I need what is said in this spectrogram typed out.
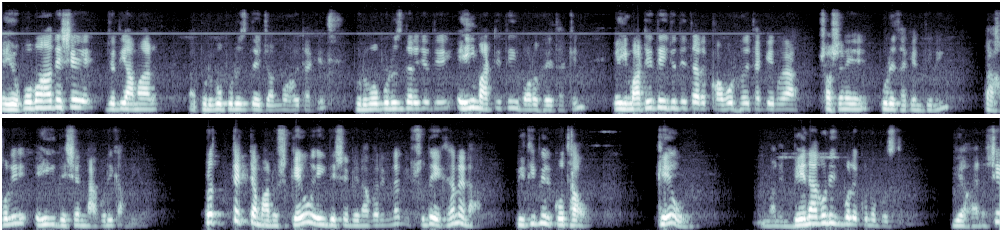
এই উপমহাদেশে যদি আমার পূর্বপুরুষদের জন্ম হয়ে থাকে, পূর্বপুরুষদের যদি এই মাটিতেই বড় হয়ে থাকেন, এই মাটিতেই যদি তার কবর হয়ে থাকে বা শ্মশানে পুড়ে থাকেন তিনি, তাহলে এই দেশের নাগরিক আমিও। প্রত্যেকটা মানুষ, কেউ এই দেশে বেনাগরিক না, শুধু এখানে না, পৃথিবীর কোথাও কেউ মানে বেনাগরিক বলে কোনো বস্তু ইয়ে হয় না। সে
